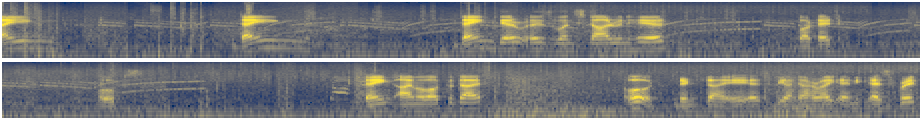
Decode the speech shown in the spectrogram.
Dying. Dying. Dying, there is one star in here. Got it. Oops. Dying, I'm about to die. Oh, didn't die. A-S-P-I-R-I-N-E-S sprint.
